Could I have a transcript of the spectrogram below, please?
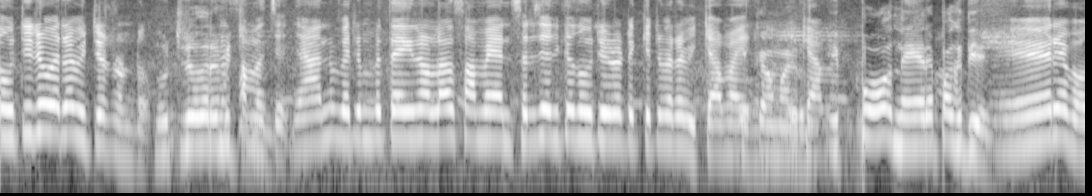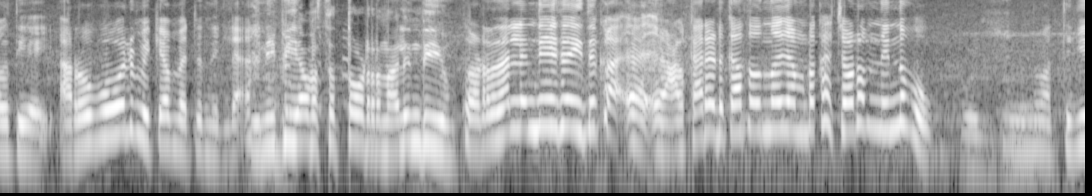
നൂറ്റി ഇരുപത് വരെ വിറ്റിട്ടുണ്ട്. നൂറ്റി ഇരുപത് വരെ സംബന്ധിച്ച് ഞാൻ വരുമ്പോഴത്തേക്കിനുള്ള സമയം അനുസരിച്ച് എനിക്ക് നൂറ്റി ഇരുപത് ടിക്കറ്റ് വരെ വിൽക്കാമായിരുന്നു. ഇപ്പോ നേരെ പകുതിയായി. നേരെ പകുതിയായി. അറുപത് പോലും വിൽക്കാൻ പറ്റുന്നില്ല. ഇനിയിപ്പോ ഈ അവസ്ഥ തുടർന്നാൽ എന്ത് ചെയ്യും? തുടർന്നാൽ എന്ത് ചെയ്താൽ ഇത് ആൾക്കാരെ എടുക്കാത്ത ഒന്ന് നമ്മുടെ കച്ചവടം നിന്ന് പോകും ഒത്തിരി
